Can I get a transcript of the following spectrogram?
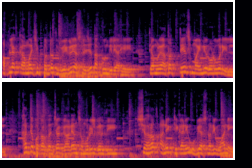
आपल्या कामाची पद्धत वेगळी असल्याचे दाखवून दिले आहे. त्यामुळे आता तेच मायनी रोडवरील खाद्यपदार्थांच्या गाड्यांसमोरील गर्दी शहरात अनेक ठिकाणी उभी असणारी वाहने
